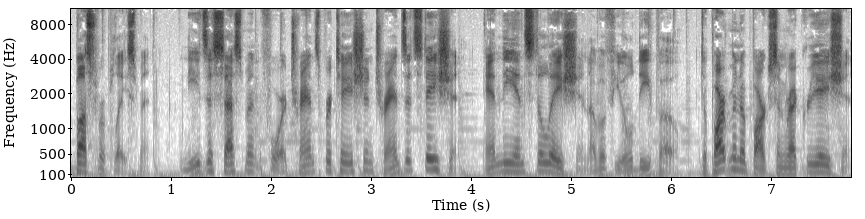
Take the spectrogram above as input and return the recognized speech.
bus replacement, needs assessment for a transportation transit station, and the installation of a fuel depot. Department of Parks and Recreation,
